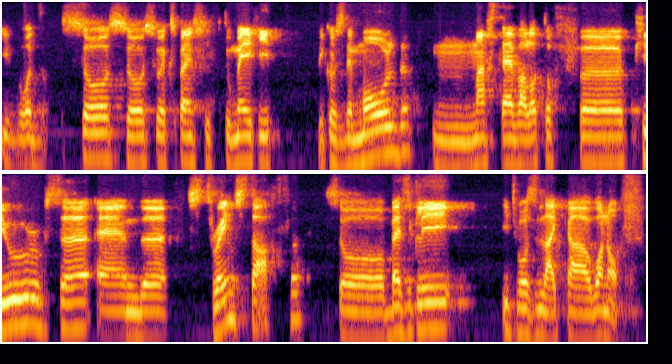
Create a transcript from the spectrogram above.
it was so so so expensive to make it because the mold mm, must have a lot of uh, curves uh, and uh, strange stuff so basically it was like a one-off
